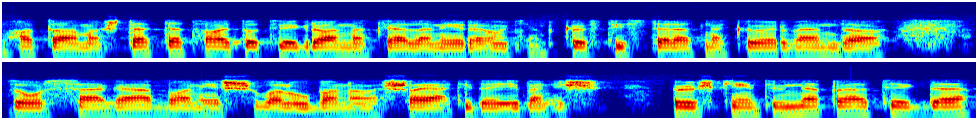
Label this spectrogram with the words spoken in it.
hatalmas tettet hajtott végre, annak ellenére, hogy köztiszteletnek örvend az országában, és valóban a saját idejében is hősként ünnepelték, de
